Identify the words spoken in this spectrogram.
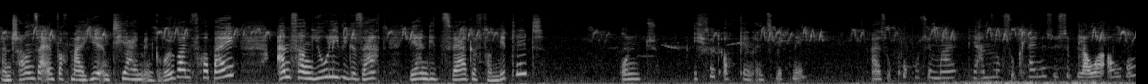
dann schauen Sie einfach mal hier im Tierheim in Gröbern vorbei. Anfang Juli, wie gesagt, werden die Zwerge vermittelt. Und ich würde auch gern eins mitnehmen. Also gucken Sie mal, die haben noch so kleine süße blaue Augen.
